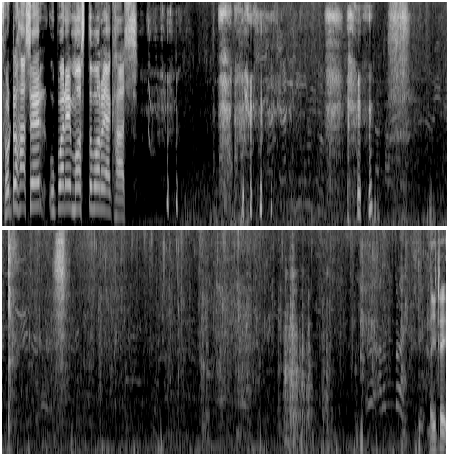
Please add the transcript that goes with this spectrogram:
ছোট হাঁসের উপরে মস্ত বড় এক হাঁস। এইটাই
